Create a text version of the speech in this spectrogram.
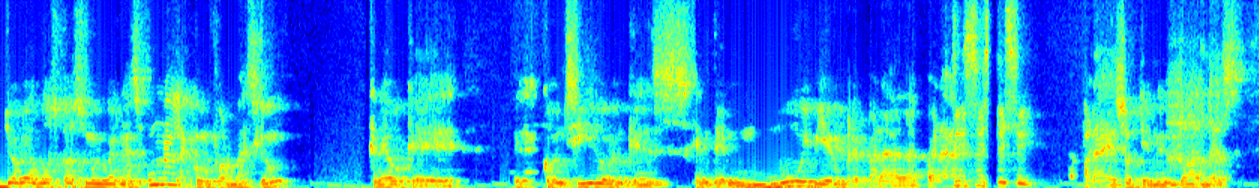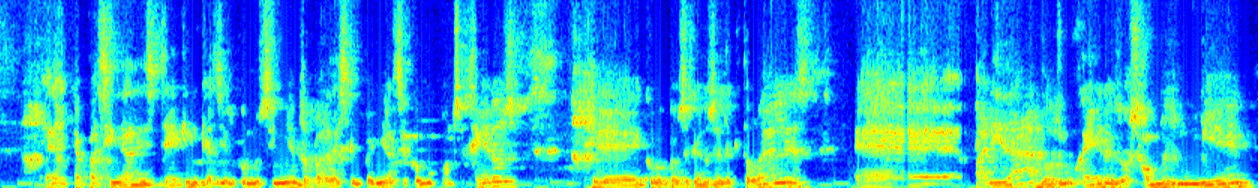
yo veo dos cosas muy buenas. Una, la conformación. Creo que eh, coincido en que es gente muy bien preparada para, sí, sí, sí, para eso. Tienen todas las capacidades técnicas y el conocimiento para desempeñarse como consejeros, como consejeros electorales. Eh, paridad, dos mujeres, dos hombres, muy bien.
